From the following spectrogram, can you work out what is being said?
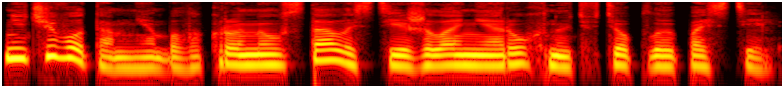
Ничего там не было, кроме усталости и желания рухнуть в теплую постель.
